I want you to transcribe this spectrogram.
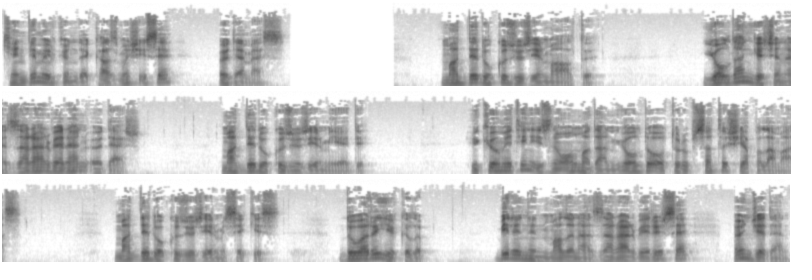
Kendi mülkünde kazmış ise ödemez. Madde 926. Yoldan geçene zarar veren öder. Madde 927. Hükümetin izni olmadan yolda oturup satış yapılamaz. Madde 928. Duvarı yıkılıp birinin malına zarar verirse önceden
